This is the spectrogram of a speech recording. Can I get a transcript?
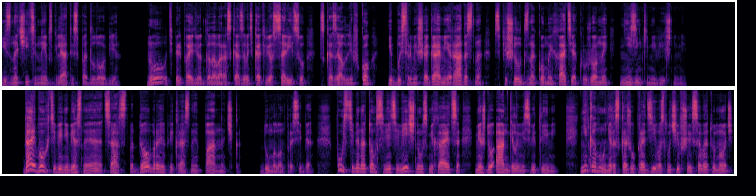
и значительный взгляд из-под лобья. «Ну, теперь пойдет голова рассказывать, как вез царицу», — сказал Левко, и быстрыми шагами и радостно спешил к знакомой хате, окруженной низенькими вишнями. «Дай Бог тебе, небесное царство, добрая прекрасная панночка!» — думал он про себя. «Пусть тебе на том свете вечно усмехается между ангелами святыми. Никому не расскажу про диво, случившееся в эту ночь.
